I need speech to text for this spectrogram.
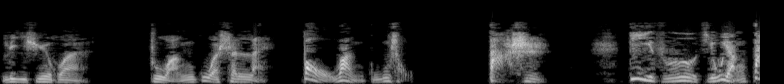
李寻欢转过身来，抱腕拱手：“大师，弟子久仰大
